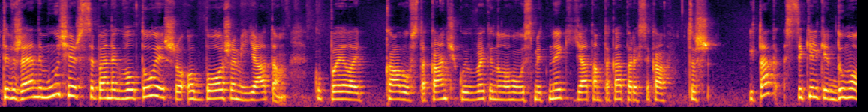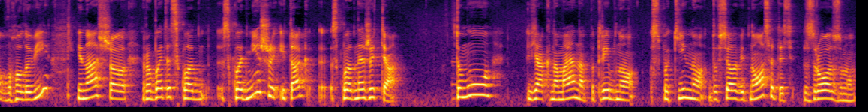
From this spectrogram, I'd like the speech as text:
Ти вже не мучаєш себе, не гвалтуєш, що о Боже мій, я там купила каву в стаканчику і викинула його у смітник, я там така пересяка. Це ж і так стільки думок в голові, і нащо робити склад... складніше і так складне життя. Тому як на мене, потрібно спокійно до всього відноситись з розумом,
